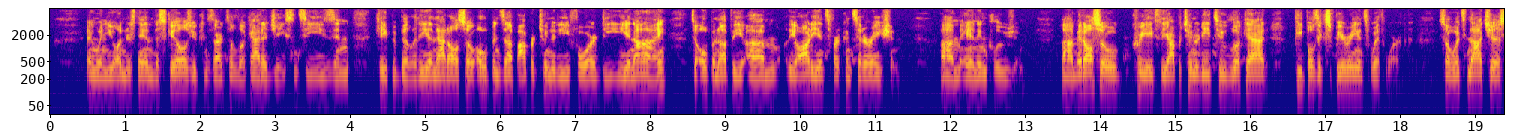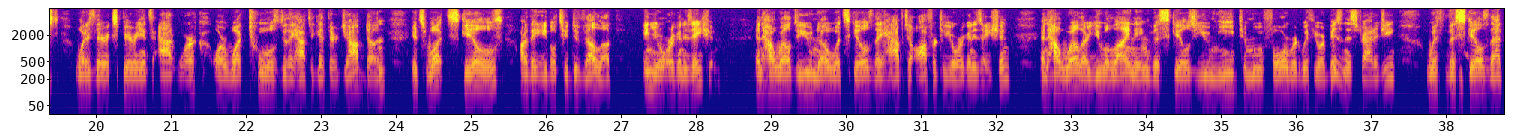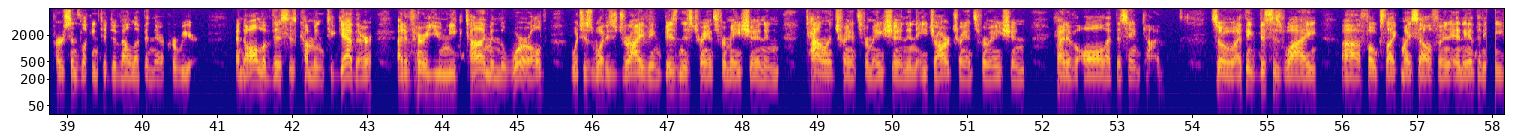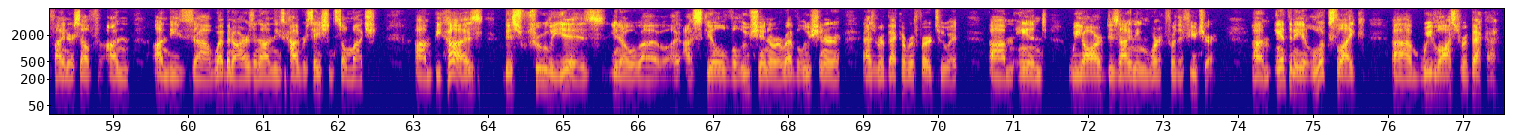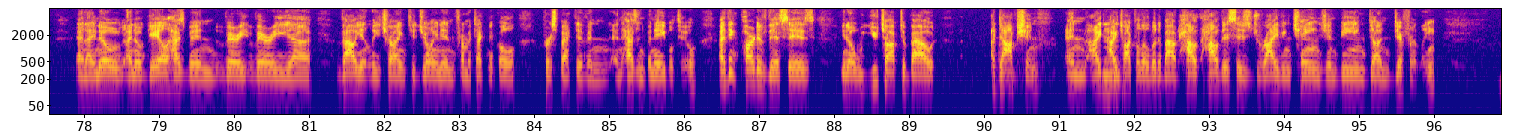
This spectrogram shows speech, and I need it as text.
And when you understand the skills, you can start to look at adjacencies and capability, and that also opens up opportunity for DE and I to open up the um, the audience for consideration um, and inclusion. Um, it also creates the opportunity to look at people's experience with work. So it's not just what is their experience at work or what tools do they have to get their job done. It's what skills are they able to develop in your organization? And how well do you know what skills they have to offer to your organization? And how well are you aligning the skills you need to move forward with your business strategy with the skills that person's looking to develop in their career and all of this is coming together at a very unique time in the world which is what is driving business transformation and talent transformation and hr transformation kind of all at the same time. So i think this is why uh, folks like myself and, and, Antony find ourselves on on these uh, webinars and on these conversations so much um, because this truly is, you know, uh, a, a skill evolution or a revolution, or as Rebecca referred to it, um, and we are designing work for the future. Um, Antony, it looks like um, we lost Rebecca, and I know I know Gael has been very very uh, valiantly trying to join in from a technical perspective and, and hasn't been able to. I think part of this is, you know, you talked about adoption and I, mm-hmm. I talked a little bit about how, how this is driving change and being done differently.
